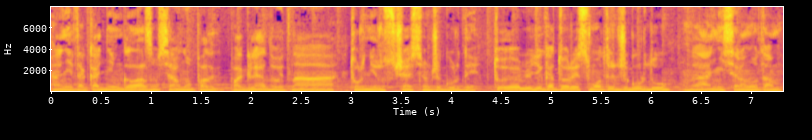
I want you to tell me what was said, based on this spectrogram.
они так одним глазом все равно по- поглядывают на турниры с участием Джигурды. Э, Люди, которые смотрят Джигурду, да, они все равно там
